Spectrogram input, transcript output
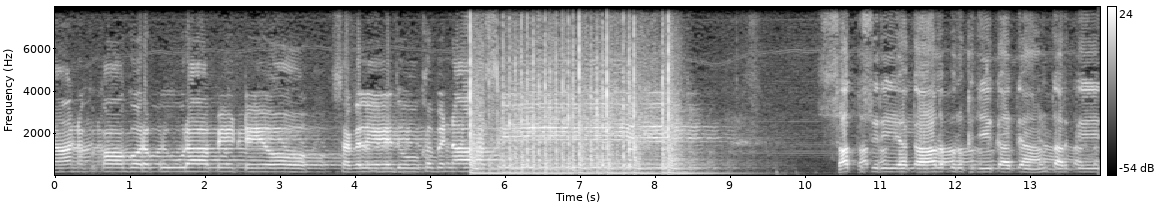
ਨਾਨਕ ਕੋ ਗੁਰ ਪੂਰਾ ਪੇਟਿਓ, ਸਗਲੇ ਦੁਖ ਬਿਨਾਸੇ। ਸਤਿ ਸ੍ਰੀ ਅਕਾਲ ਪੁਰਖ ਜੀ ਕਾ ਧਿਆਨ ਧਰ ਕੇ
